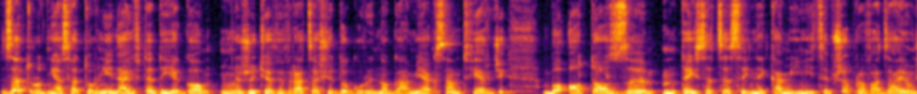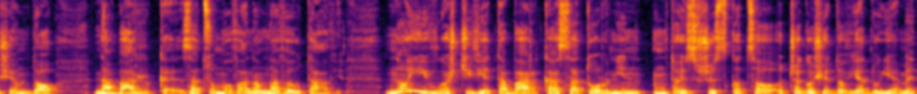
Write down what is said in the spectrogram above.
Zatrudnia Saturnina i wtedy jego mm, życie wywraca się do góry nogami, jak sam twierdzi, bo oto z mm, tej secesyjnej kamienicy przeprowadzają się do na barkę zacumowaną na Wełtawie. No i właściwie ta barka, Saturnin, to jest wszystko, co, czego się dowiadujemy.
